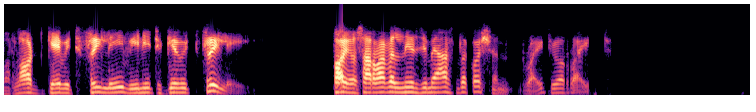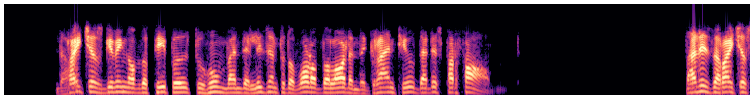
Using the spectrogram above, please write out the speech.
Our Lord gave it freely, we need to give it freely. For your survival needs, you may ask the question, right? You are right. The righteous giving of the people to whom, when they listen to the word of the Lord and they grant you, that is performed. That is the righteous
